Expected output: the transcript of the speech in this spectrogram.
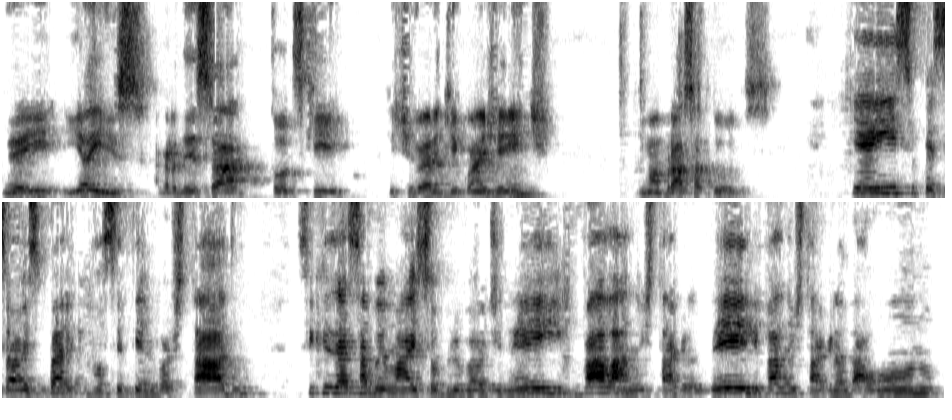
Né, e, e, é isso. Agradeço a todos que, que estiveram aqui com a gente. Um abraço a todos. E é isso, pessoal. Espero que você tenha gostado. Se quiser saber mais sobre o Valdinei, vá lá no Instagram dele, vá no Instagram da ONU.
